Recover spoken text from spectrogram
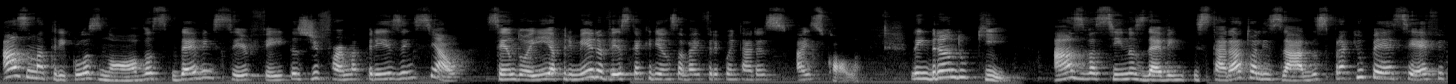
As matrículas novas devem ser feitas de forma presencial, sendo aí a primeira vez que a criança vai frequentar a escola. Lembrando que as vacinas devem estar atualizadas para que o PSF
